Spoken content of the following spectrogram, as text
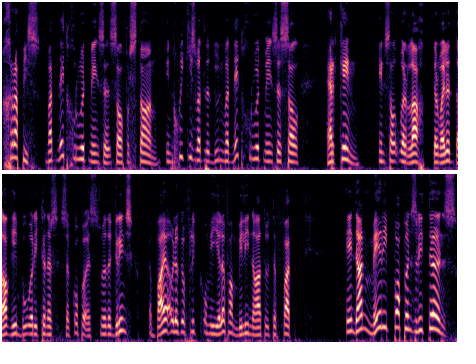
grappies wat net groot mense sal verstaan en goeikies wat hulle doen wat net groot mense sal herken en sal oorlag, terwijl het dag hier boe oor die kinders sy koppe is. So The Grinch, een baie oulike fliek om die hele familie na toe te vat. En dan Mary Poppins Returns,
